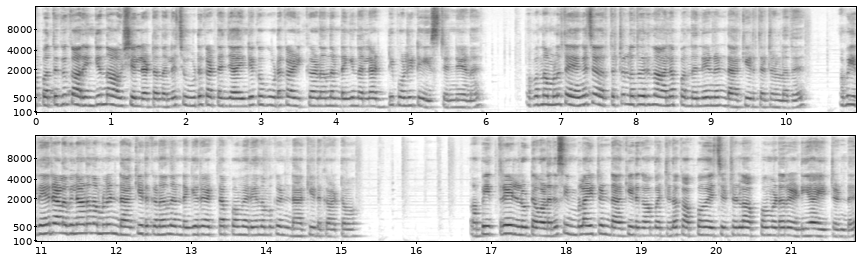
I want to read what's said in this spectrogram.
അപ്പത്തേക്ക് കറിന്റെ ഒന്നും ആവശ്യമില്ല കേട്ടോ. നല്ല ചൂട് കട്ടൻ ചായന്റെ ഒക്കെ കൂടെ കഴിക്കുകയാണെന്നുണ്ടെങ്കിൽ നല്ല അടിപൊളി ടേസ്റ്റ് തന്നെയാണ്. അപ്പോൾ നമ്മൾ തേങ്ങ ചേർത്തിട്ടുള്ളത് ഒരു നാലപ്പം തന്നെയാണ് ഉണ്ടാക്കിയെടുത്തിട്ടുള്ളത്. അപ്പോൾ ഇതേ ഒരളവിലാണ് നമ്മൾ ഉണ്ടാക്കിയെടുക്കണമെന്നുണ്ടെങ്കിൽ ഒരു എട്ടപ്പം വരെ നമുക്ക് ഉണ്ടാക്കിയെടുക്കാം കേട്ടോ. അപ്പോൾ ഇത്രയേ ഉള്ളൂ കേട്ടോ. വളരെ സിമ്പിളായിട്ട് ഉണ്ടാക്കിയെടുക്കാൻ പറ്റണ കപ്പ വെച്ചിട്ടുള്ള അപ്പം ഇവിടെ റെഡി ആയിട്ടുണ്ട്.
